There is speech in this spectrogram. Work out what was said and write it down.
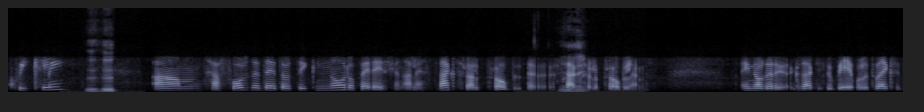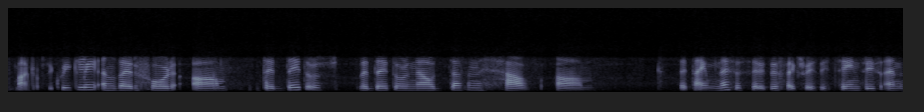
quickly, mm-hmm. um, have forced the debtor to ignore operational and structural, prob- uh, structural right. problems in order exactly to be able to exit bankruptcy quickly, and therefore um, the debtor the debtor now doesn't have um, the time necessary to effectuate these changes and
